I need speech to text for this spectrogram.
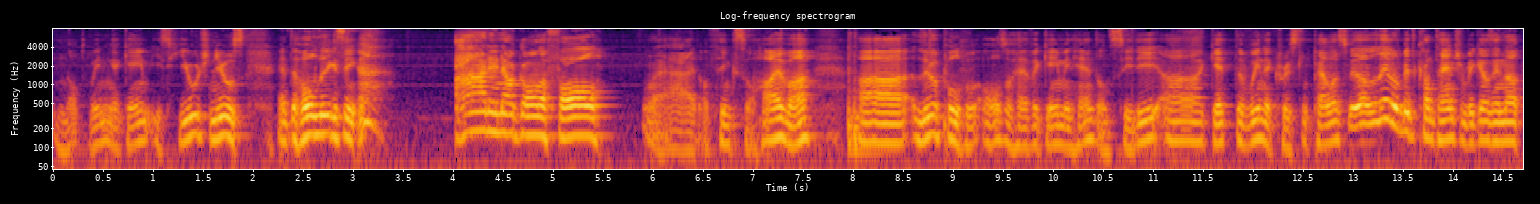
not winning a game is huge news, and the whole league is saying, "Are they now gonna fall?" I don't think so. However, uh, Liverpool, who also have a game in hand on City, uh, get the win at Crystal Palace with a little bit contention because you know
